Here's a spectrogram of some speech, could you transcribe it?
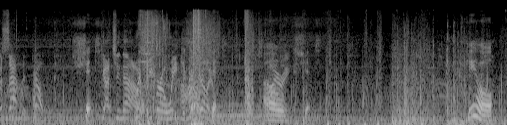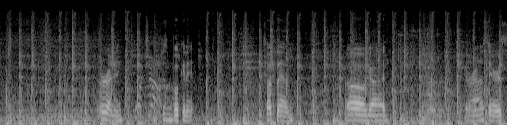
Assassin, help! Shit. Got you now. Whiskey for a week if you kill him. Shit. Oh, Firing. shit. Keyhole. We're running. Just booking it. Fuck them. Oh, God. Get around the stairs.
